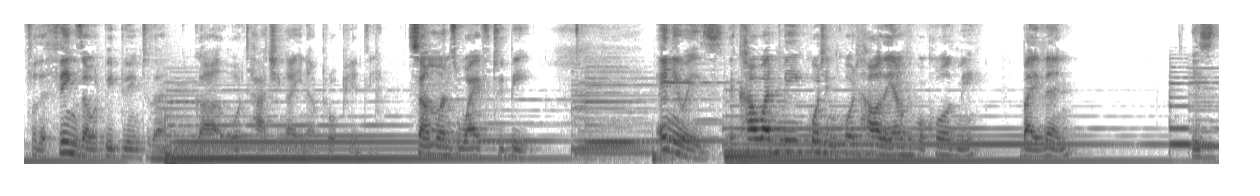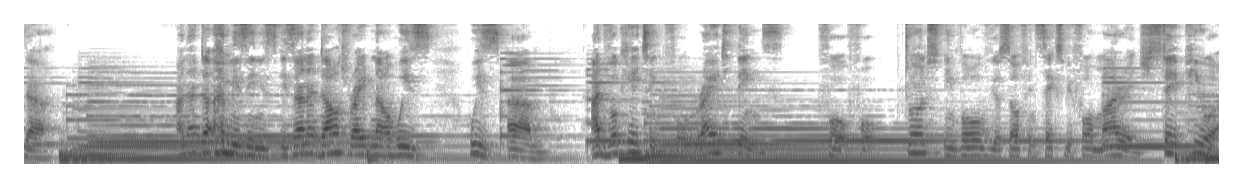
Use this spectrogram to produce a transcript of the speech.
for the things I would be doing to that girl or touching her inappropriately. Someone's wife to be. Anyways, the coward me, quote unquote, how the young people called me by then, is the an adult. I mean, is, is an adult right now who is who is um, advocating for right things, for for don't involve yourself in sex before marriage. Stay pure.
